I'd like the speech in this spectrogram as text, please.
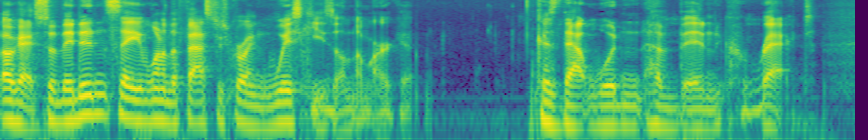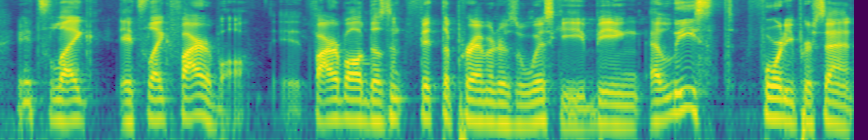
Okay, so they didn't say one of the fastest growing whiskeys on the market because that wouldn't have been correct. It's like it's like Fireball. Fireball doesn't fit the parameters of whiskey being at least 40%.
